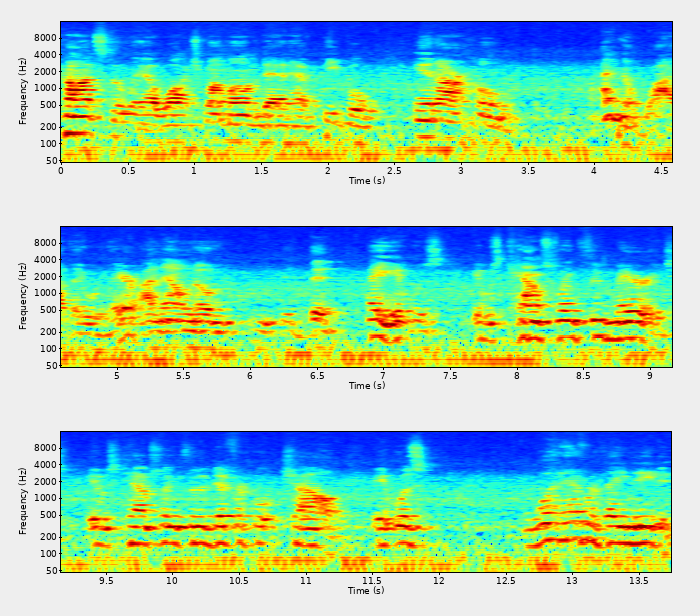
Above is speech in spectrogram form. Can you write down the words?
Constantly, I watched my mom and dad have people in our home. I didn't know why they were there. I now know that hey, it was it was counseling through marriage. It was counseling through a difficult child. It was whatever they needed.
